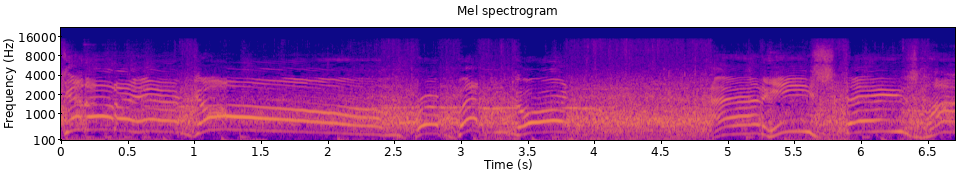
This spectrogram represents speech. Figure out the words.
Get out of here! Gone for Betancourt! And he stays hot.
